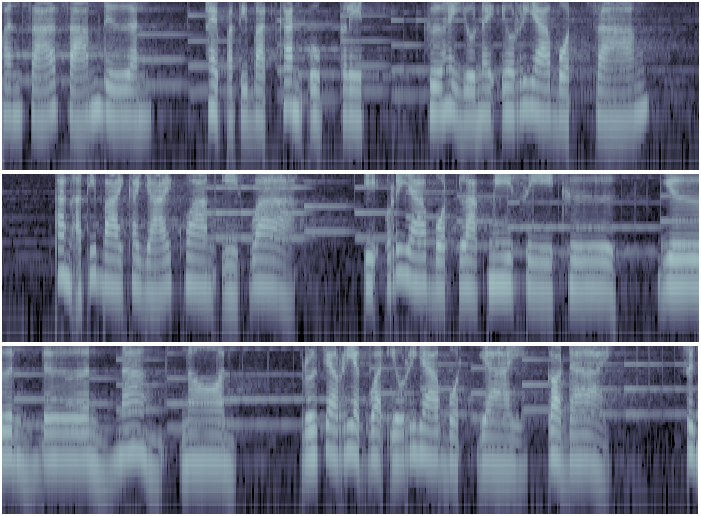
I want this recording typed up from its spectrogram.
พรรษาสามเดือน ให้ปฏิบัติขั้นอุกฤษคือให้อยู่ในเอริยาบทสามท่านอธิบายขยายความอีกว่า อิริยาบถหลักมีสี่คือ ยืน เดิน นั่ง นอน หรือจะเรียกว่าอิริยาบถใหญ่ก็ได้ ซึ่ง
